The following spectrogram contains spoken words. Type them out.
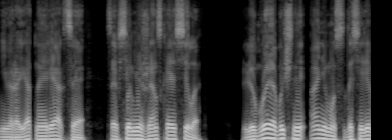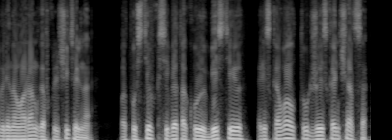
невероятная реакция, совсем не женская сила. Любой обычный анимус до серебряного ранга включительно, подпустив к себе такую бестию, рисковал тут же и скончаться,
